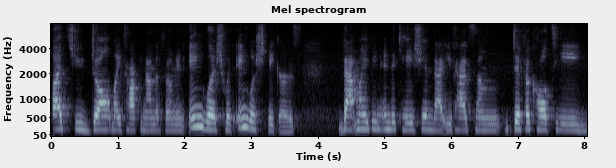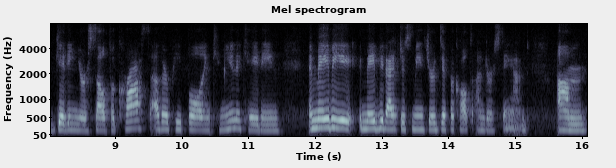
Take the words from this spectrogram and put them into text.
but you don't like talking on the phone in English with English speakers? That might be an indication that you've had some difficulty getting yourself across to other people and communicating. And maybe maybe that just means you're difficult to understand. Um,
